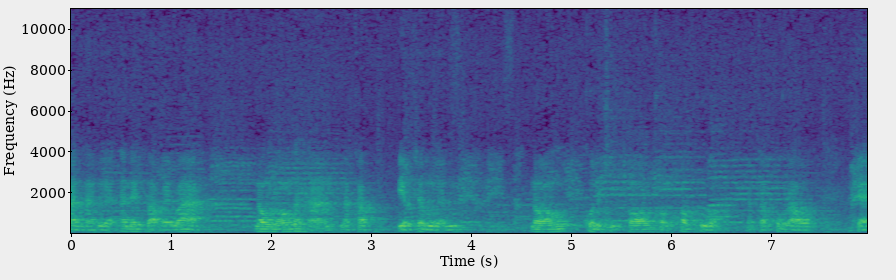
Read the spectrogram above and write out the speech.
กันหาเรือท่านได้กล่าวไว้ว่าน้องๆทหารนะครับ เปรียบเสมือนน้องคนสุดท้องของครอบครัวนะครับ พวกเราจะ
